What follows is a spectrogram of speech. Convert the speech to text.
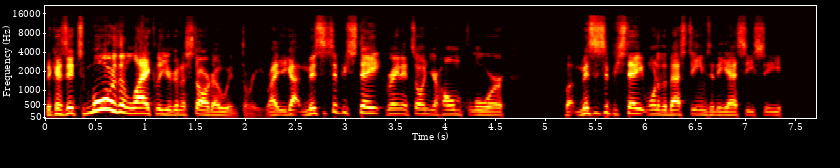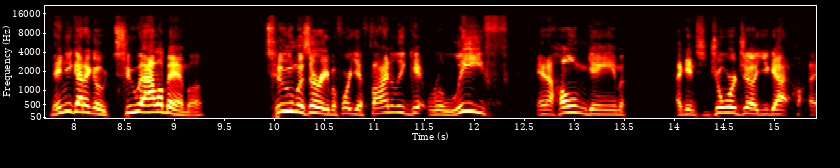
because it's more than likely you're going to start 0 3, right? You got Mississippi State, granted, it's on your home floor, but Mississippi State, one of the best teams in the SEC. Then you got to go to Alabama, to Missouri before you finally get relief in a home game against Georgia. You got uh,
